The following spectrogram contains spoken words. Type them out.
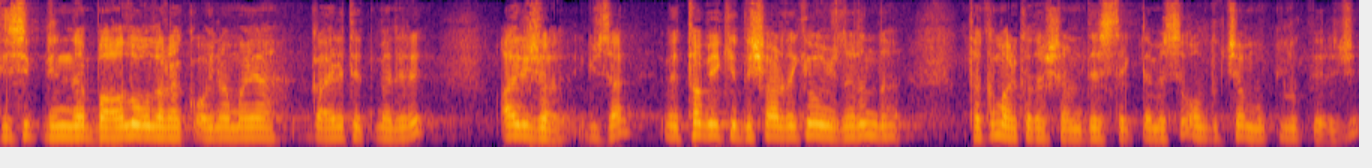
disiplinine bağlı olarak oynamaya gayret etmeleri ayrıca güzel. Ve tabii ki dışarıdaki oyuncuların da takım arkadaşlarını desteklemesi oldukça mutluluk verici.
